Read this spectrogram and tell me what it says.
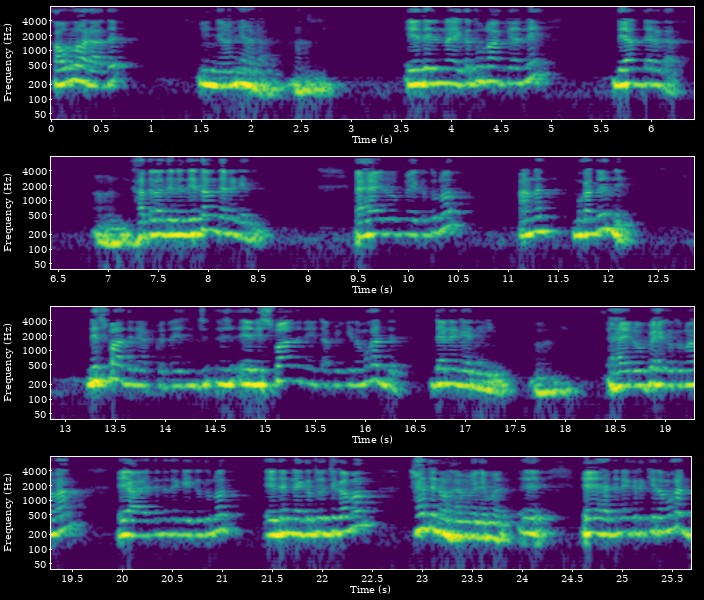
කවුරු හරාද විඤ්ඥානය හරා ඒ දෙන්න එකතුනා කියන්නේ දෙයක් දැරගත් හතර දෙන දෙතන් දැනගෙන ඇහැ රූපය එකතුනොත් අන්න මොකද වෙන්නේ? නිස්පාදනයක් ඒ නිස්පාදනයට අපි කියන මොකක්ද දැන ගැනීම ඇහැ රූපය එකතුනනම් ඒ ආයතන දෙක එකතුනොත් ඒදෙන් එකතු වෙච්චි ගමන් හැදෙනව හැම්වලිම ඒ හැදන එකට කියනමකක්ද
